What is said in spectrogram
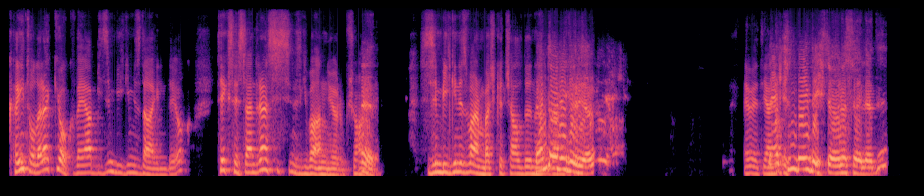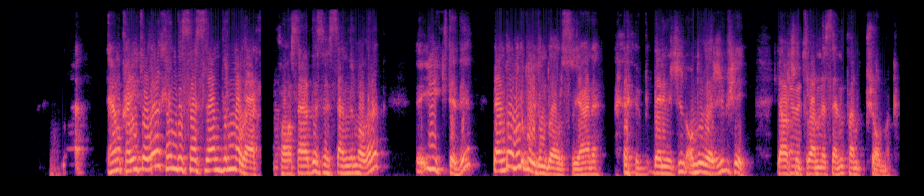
kayıt olarak yok veya bizim bilgimiz dahilinde yok. Tek seslendiren sizsiniz gibi anlıyorum şu an. Evet. Sizin bilginiz var mı başka çaldığınız? Ben de öyle görüyorum. Evet yani Yalçın Bey de işte öyle söyledi. Hem kayıt olarak hem de seslendirme olarak, konserde seslendirme olarak e, ilk dedi. Ben de onur duydum doğrusu yani. Benim için onur verici bir şey. Yalçın Evet. Turan'ın eserini tanıtmış olmak.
